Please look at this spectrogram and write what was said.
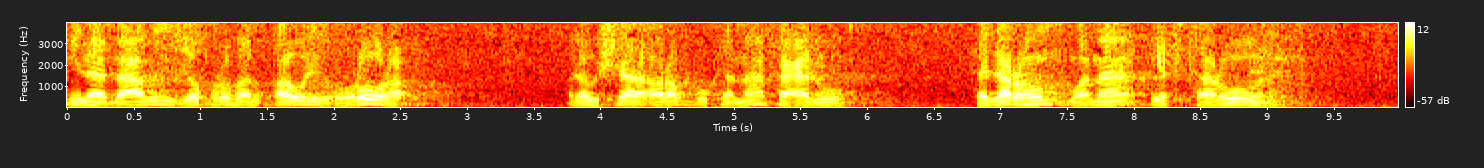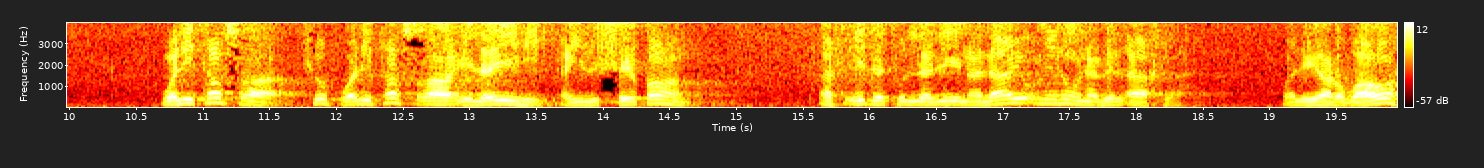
إلى بعض زخرف القول غرورا. ولو شاء ربك ما فعلوه فذرهم وما يفترون. ولتصغى شوف ولتصغى إليه أي للشيطان أفئدة الذين لا يؤمنون بالآخرة. وليرضوه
